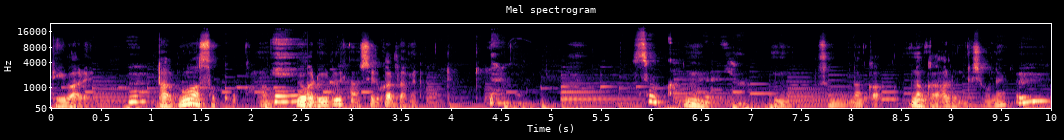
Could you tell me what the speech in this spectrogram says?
言われ。たのはそこかな。要はルール違反してるからダメだって。なるほど。そうか。うんうん。そのなんか、なんかあるんでしょうね。うん。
